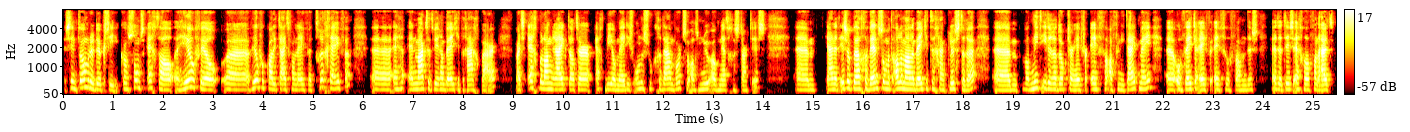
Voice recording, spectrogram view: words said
symptoomreductie kan soms echt al heel veel, uh, heel veel kwaliteit van leven teruggeven. Uh, en, en, maakt het weer een beetje draagbaar. Maar het is echt belangrijk dat er echt biomedisch onderzoek gedaan wordt, zoals nu ook net gestart is. Um, ja, en het is ook wel gewenst om het allemaal een beetje te gaan clusteren. Um, want niet iedere dokter heeft er evenveel affiniteit mee uh, of weet er even, evenveel van. Dus uh, dat is echt wel vanuit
